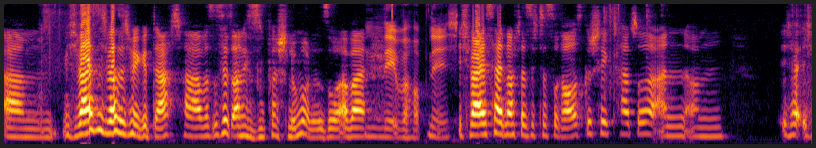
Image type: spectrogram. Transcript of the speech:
ähm, ich weiß nicht, was ich mir gedacht habe. Es ist jetzt auch nicht super schlimm oder so, aber. Nee, überhaupt nicht. Ich weiß halt noch, dass ich das so rausgeschickt hatte an. Ähm, ich, ich,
